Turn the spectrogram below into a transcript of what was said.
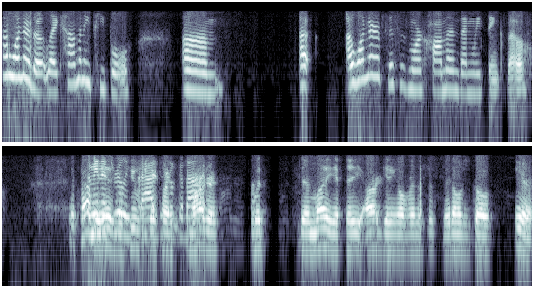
I wonder though, like how many people um I I wonder if this is more common than we think though. It probably I mean, it's is, really people sad to think about. smarter with their money if they are getting over in the system. They don't just go, here,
